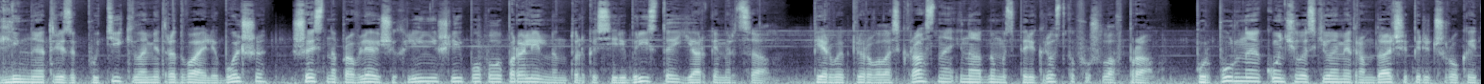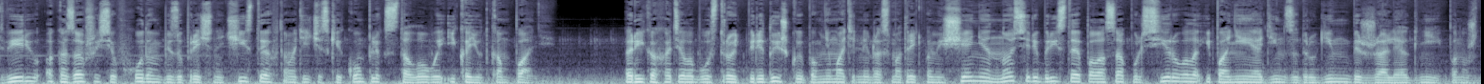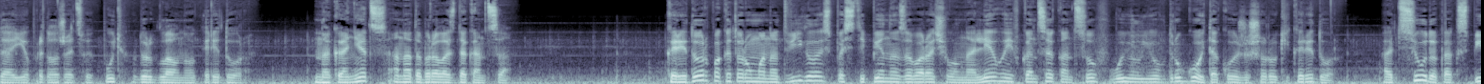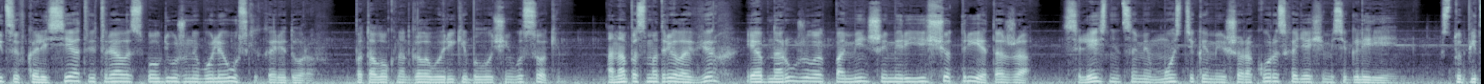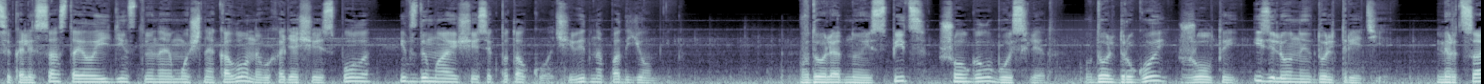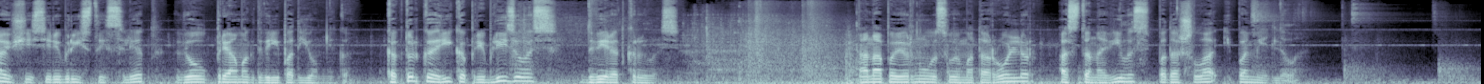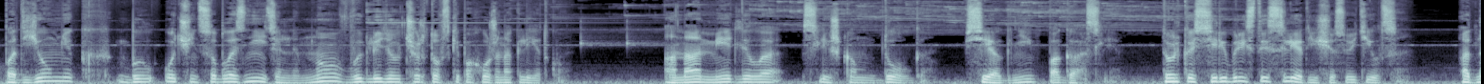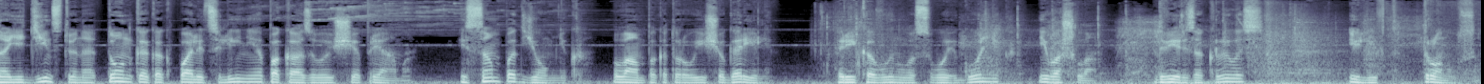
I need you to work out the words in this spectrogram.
Длинный отрезок пути, километра два или больше, шесть направляющих линий шли по полу параллельно, но только серебристая ярко мерцала. Первая прервалась красная и на одном из перекрестков ушла вправо. Пурпурная кончилась километром дальше перед широкой дверью, оказавшейся входом в безупречно чистый автоматический комплекс столовой и кают-компании. Рика хотела бы устроить передышку и повнимательнее рассмотреть помещение, но серебристая полоса пульсировала, и по ней один за другим бежали огни, понуждая ее продолжать свой путь вдоль главного коридора. Наконец, она добралась до конца. Коридор, по которому она двигалась, постепенно заворачивал налево и в конце концов вывел ее в другой такой же широкий коридор. Отсюда, как спицы в колесе, ответвлялось полдюжины более узких коридоров. Потолок над головой Рики был очень высоким. Она посмотрела вверх и обнаружила по меньшей мере еще три этажа с лестницами, мостиками и широко расходящимися галереями. В ступице колеса стояла единственная мощная колонна, выходящая из пола и вздымающаяся к потолку, очевидно, подъемник. Вдоль одной из спиц шел голубой след, вдоль другой – желтый и зеленый вдоль третьей. Мерцающий серебристый след вел прямо к двери подъемника. Как только Рика приблизилась, дверь открылась. Она повернула свой мотороллер, остановилась, подошла и помедлила. Подъемник был очень соблазнительным, но выглядел чертовски похоже на клетку. Она медлила слишком долго. Все огни погасли. Только серебристый след еще светился. Одна единственная, тонкая как палец линия, показывающая прямо. И сам подъемник, лампы которого еще горели. Рика вынула свой игольник и вошла. Дверь закрылась, и лифт тронулся.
